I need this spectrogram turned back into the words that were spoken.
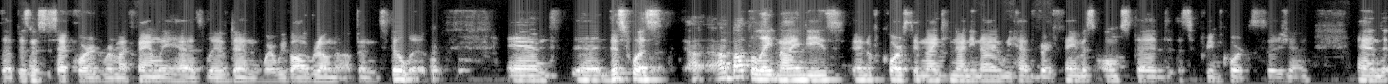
the business is headquartered, where my family has lived, and where we've all grown up and still live. And uh, this was uh, about the late 90s. And of course, in 1999, we had the very famous Olmstead Supreme Court decision. And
